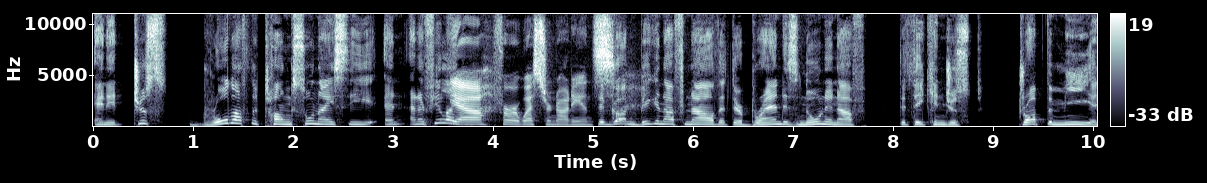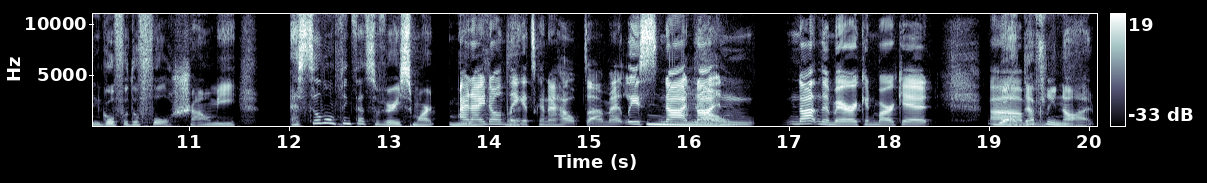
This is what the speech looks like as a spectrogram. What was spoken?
And it just rolled off the tongue so nicely, and and I feel like yeah, for a Western audience. they've gotten big enough now that their brand is known enough that they can just drop the Mi and go for the full Xiaomi. I still don't think that's a very smart move. and I don't think it's going to help them. At least not not in not in the American market. well, Um, definitely not.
